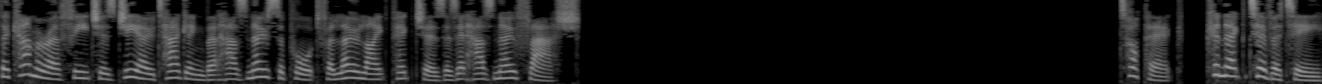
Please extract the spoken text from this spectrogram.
The camera features geo-tagging but has no support for low-light pictures as it has no flash. Topic: Connectivity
